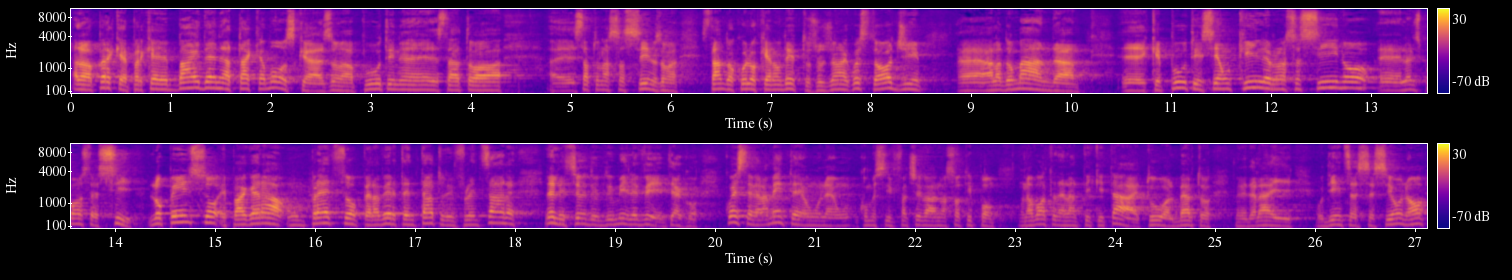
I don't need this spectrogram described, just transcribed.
Allora, perché? Perché Biden attacca Mosca, insomma, Putin è stato, è stato un assassino, insomma, stando a quello che hanno detto sul giornale quest'oggi, eh, alla domanda eh, che Putin sia un killer, un assassino, eh, la risposta è sì, lo penso e pagherà un prezzo per aver tentato di influenzare le elezioni del 2020. Ecco, questo è veramente un, un- come si faceva, non so, tipo una volta nell'antichità, e tu Alberto me ne darai udienza se sì o no,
